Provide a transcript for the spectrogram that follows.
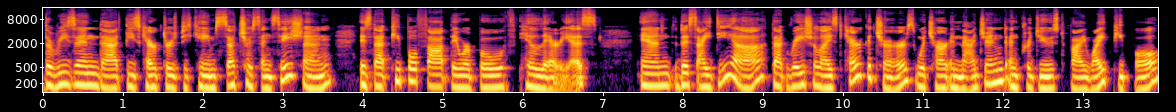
The reason that these characters became such a sensation is that people thought they were both hilarious and this idea that racialized caricatures, which are imagined and produced by white people,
